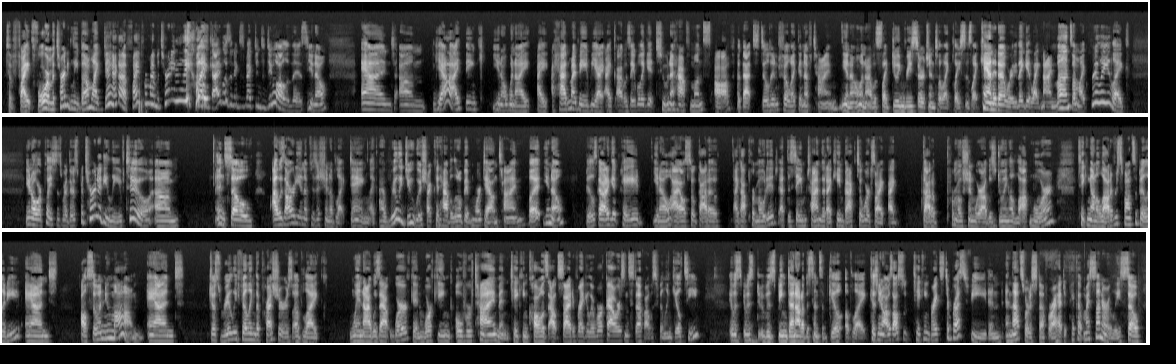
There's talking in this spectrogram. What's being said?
to fight for maternity leave, but I'm like, dang, I got to fight for my maternity leave. like I wasn't expecting to do all of this, you know? And um, yeah, I think you know when I I, I had my baby, I, I, I was able to get two and a half months off, but that still didn't feel like enough time, you know. And I was like doing research into like places like Canada where they get like nine months. I'm like, really, like, you know, or places where there's paternity leave too. Um, and so I was already in a position of like, dang, like I really do wish I could have a little bit more downtime, but you know, bills got to get paid you know, I also got a I got promoted at the same time that I came back to work. So I, I got a promotion where I was doing a lot more, taking on a lot of responsibility and also a new mom and just really feeling the pressures of like when I was at work and working overtime and taking calls outside of regular work hours and stuff, I was feeling guilty it was it was it was being done out of a sense of guilt of like because you know I was also taking breaks to breastfeed and and that sort of stuff where I had to pick up my son early. So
